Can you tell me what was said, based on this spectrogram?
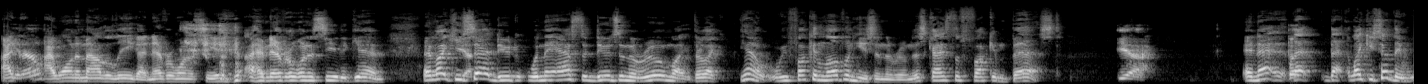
I, you know, I want him out of the league. I never want to see it. I never want to see it again. And like you Yeah. said, dude, when they asked the dudes in the room, like they're like, "Yeah, we fucking love when he's in the room. This guy's the fucking best." yeah. And that But- that that like you said, they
